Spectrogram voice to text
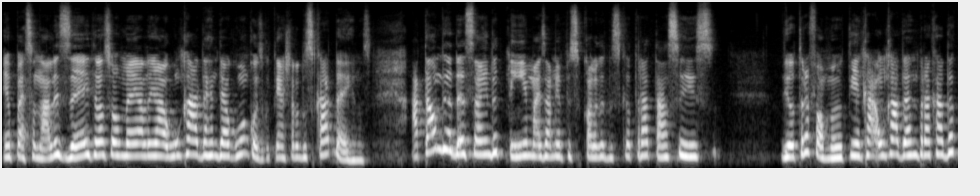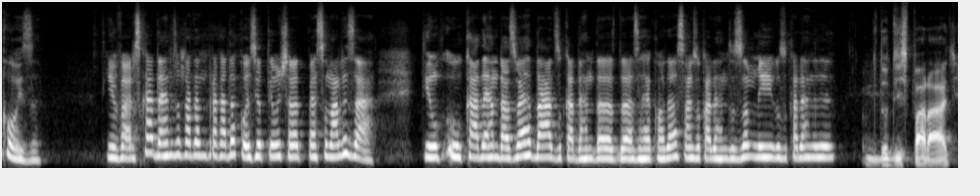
eu personalizei e transformei ela em algum caderno de alguma coisa, que eu tenho a história dos cadernos. Até um dia desse eu ainda tinha, mas a minha psicóloga disse que eu tratasse isso de outra forma. Eu tinha um caderno para cada coisa. Tinha vários cadernos, um caderno para cada coisa. E eu tenho uma história de personalizar. Tinha o, o caderno das verdades, o caderno da- das recordações, o caderno dos amigos, o caderno de, Do disparate.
